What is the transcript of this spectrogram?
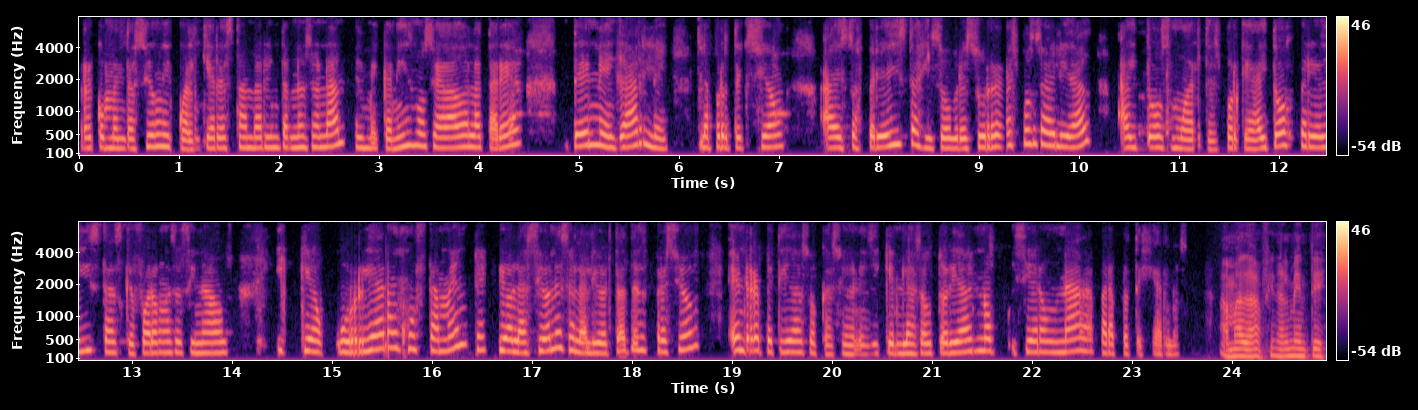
recomendación y cualquier estándar internacional, el mecanismo se ha dado la tarea de negarle la protección a estos periodistas y sobre su responsabilidad hay dos muertes, porque hay dos periodistas que fueron asesinados y que ocurrieron justamente violaciones a la libertad de expresión en repetidas ocasiones y que las autoridades no hicieron nada para protegerlos. Amada, finalmente,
